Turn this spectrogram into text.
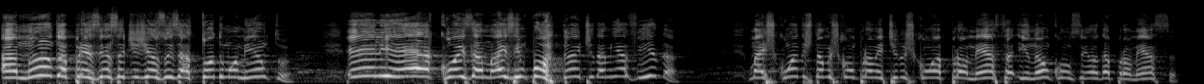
amando a presença de Jesus a todo momento. Ele é a coisa mais importante da minha vida. Mas quando estamos comprometidos com a promessa e não com o Senhor da promessa,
